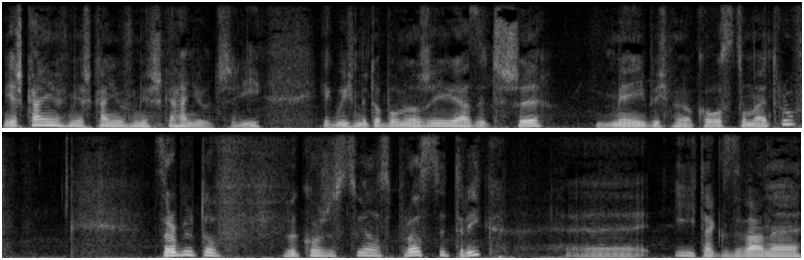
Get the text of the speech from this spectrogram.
mieszkaniem w mieszkaniu w mieszkaniu, czyli jakbyśmy to pomnożyli razy 3, mielibyśmy około 100 metrów. Zrobił to wykorzystując prosty trik e, i tak zwane,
